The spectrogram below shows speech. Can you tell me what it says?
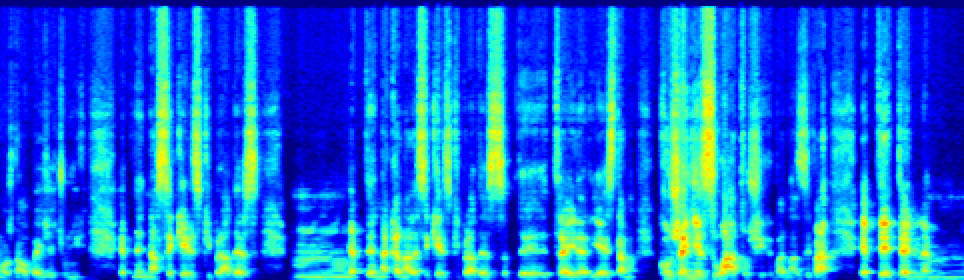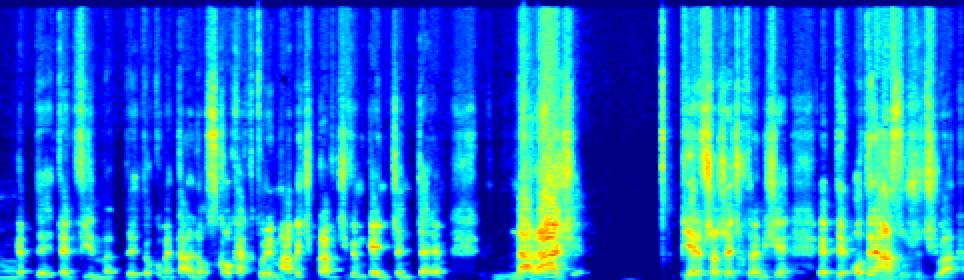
można obejrzeć u nich na Sekielski Brothers, mm, na kanale Sekielski Brothers trailer jest, tam Korzenie Zła to się chyba nazywa, ten, mm, ten film dokumentalny o skokach, który ma być prawdziwym game changerem. Na razie Pierwsza rzecz, która mi się e, od razu rzuciła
